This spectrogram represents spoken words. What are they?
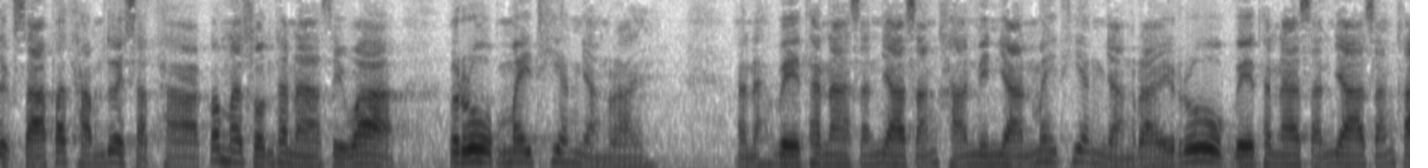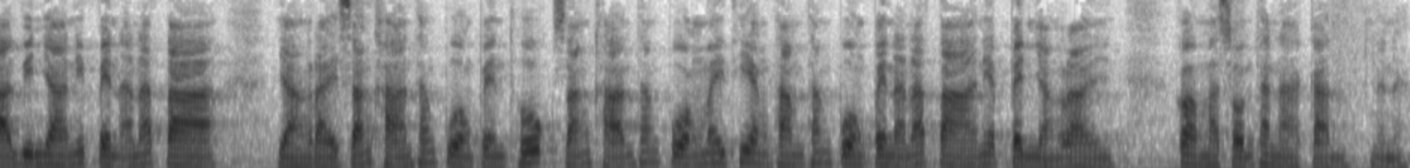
ศึกษาพระธรรมด้วยศรัทธาก็มาสนทนาสิว่า รูปไม่เที่ยงอย่างไร นะเวทนาสัญญาสังขารวิญญาณไม่เที่ยงอย่างไร รูป เวทนาสัญญาสังขารวิญญาณนี้เป็นอนัตตาอย่างไรสังขารทั้งปวงเป็นทุกข์สังขารทั้งปวงไม่เที่ยงทำทั้งปวงเป็นอนัตตาเนี่ยเป็นอย่างไร ก็มาสนทนากันนั่นนะ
